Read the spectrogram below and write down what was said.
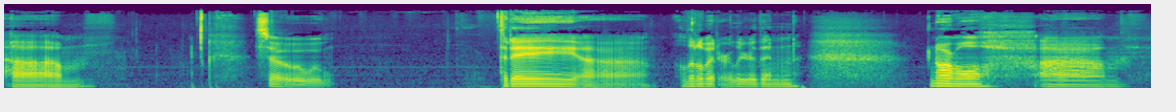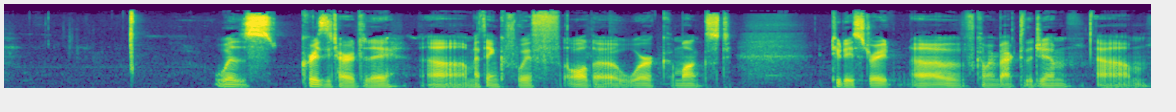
Um, so, today, uh, a little bit earlier than normal. Um, was crazy tired today. Um, I think with all the work amongst two days straight of coming back to the gym. Um,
